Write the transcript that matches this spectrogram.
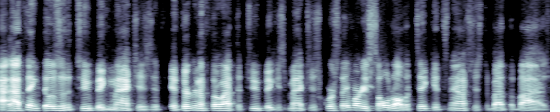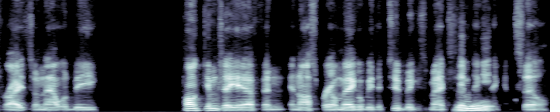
I, I oh. think those are the two big matches. If, if they're going to throw out the two biggest matches, of course they've already sold all the tickets. Now it's just about the buys, right? So now would be Punk MJF and, and Ospreay Omega will be the two biggest matches give I think me, they can sell.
